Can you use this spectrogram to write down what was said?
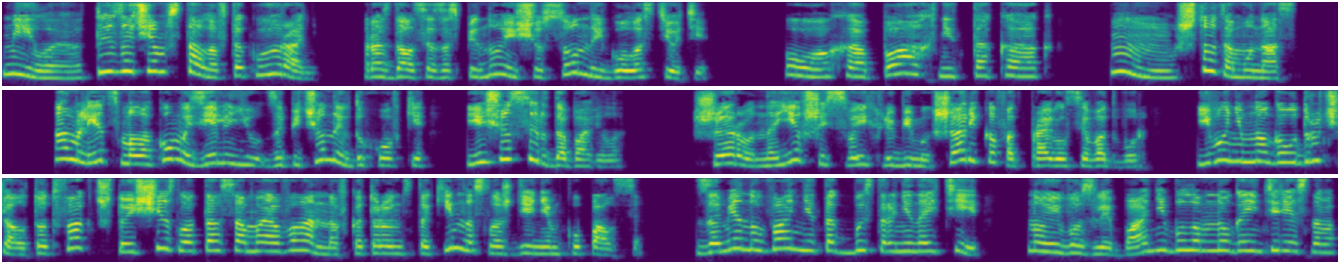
«Милая, ты зачем встала в такую рань?» – раздался за спиной еще сонный голос тети. «Ох, а пахнет-то как! Ммм, что там у нас?» «Омлет с молоком и зеленью, запеченный в духовке. Еще сыр добавила». Шеро, наевшись своих любимых шариков, отправился во двор. Его немного удручал тот факт, что исчезла та самая ванна, в которой он с таким наслаждением купался. Замену ванне так быстро не найти, но и возле бани было много интересного,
